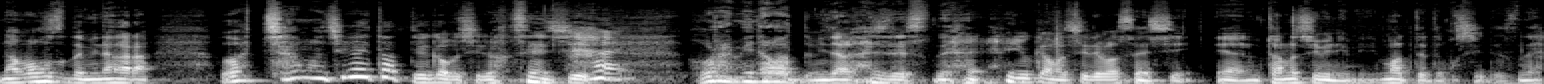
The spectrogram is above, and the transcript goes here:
生放送で見ながら、うわっちゃ間違えたって言うかもしれませんし、はい。ほら見ろってみたいな感じですね、言うかもしれませんし、楽しみに待っててほしいですね。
